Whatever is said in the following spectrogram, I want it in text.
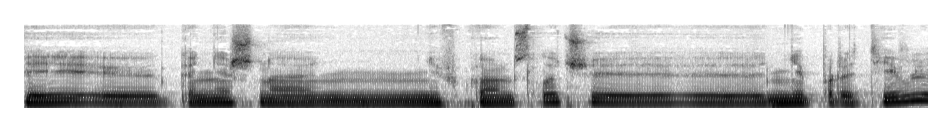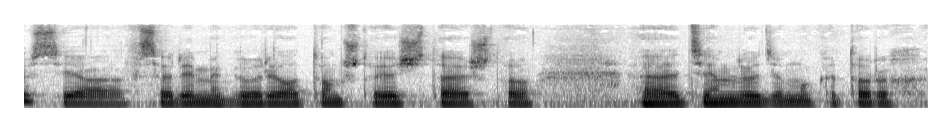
И, конечно, ни в коем случае не противлюсь. Я все время говорил о том, что я считаю, что тем людям, у которых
